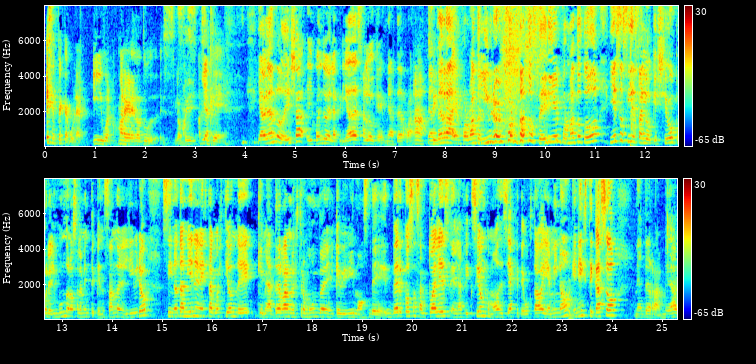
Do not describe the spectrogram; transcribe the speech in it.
Es espectacular. Y bueno, Margaret Atwood es lo más. Sí, así que. Y hablando de ella, el cuento de la criada es algo que me aterra. Ah, me sí. aterra en formato libro, en formato serie, en formato todo. Y eso sí es algo que llevo por el mundo, no solamente pensando en el libro, sino también en esta cuestión de que me aterra nuestro mundo en el que vivimos. De ver cosas actuales en la ficción, como vos decías que te gustaba y a mí no. En este caso, me aterra, me da.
